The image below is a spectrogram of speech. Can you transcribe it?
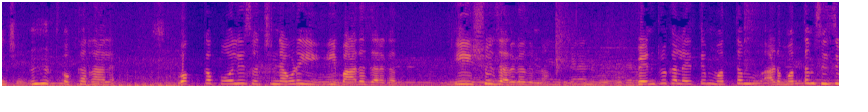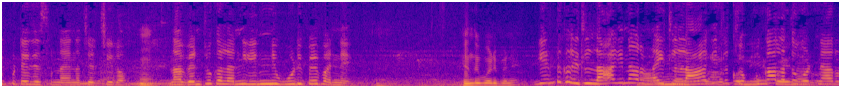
నుంచి? ఒక్కరు రాలే. ఒక్క పోలీస్ వచ్చినా కూడా ఈ ఈ బాధ జరగదు. ఈ ఇష్యూ జరగదున్నా వెంట్రుకలు అయితే మొత్తం ఆడ మొత్తం సీసీ ఫుటేజెస్ ఉన్నాయి నా చర్చిలో. నా వెంట్రుకలన్నీ ఇన్ని ఊడిపోయి పడినాయి. ఎందుకు పడిపోయినాయి? ఎందుకు ఇట్లా లాగినారు ఇట్లా లాగి ఇట్లా చొప్పు కాళ్ళతో కొట్టినారు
